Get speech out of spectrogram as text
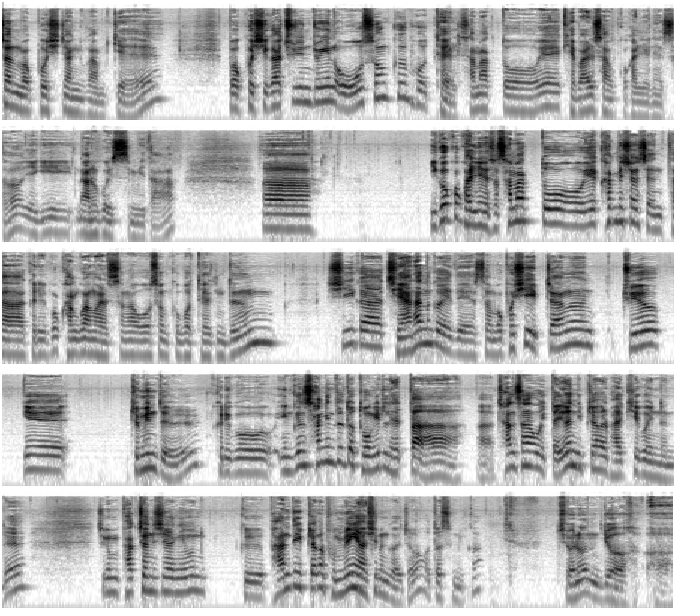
전 목포시장과 함께 목포시가 추진 중인 5성급 호텔 사막도의 개발 사업과 관련해서 얘기 나누고 있습니다. 아, 이것과 관련해서 사막도의 컨벤션 센터 그리고 관광 활성화 5성급 호텔 등 시가 제안하는 것에 대해서 목포시의 입장은 주역의 주민들 그리고 인근 상인들도 동의를 했다 아, 찬성하고 있다 이런 입장을 밝히고 있는데 지금 박 전 시장님은 그 반대 입장을 분명히 하시는 거죠 어떻습니까? 저는 저 어,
